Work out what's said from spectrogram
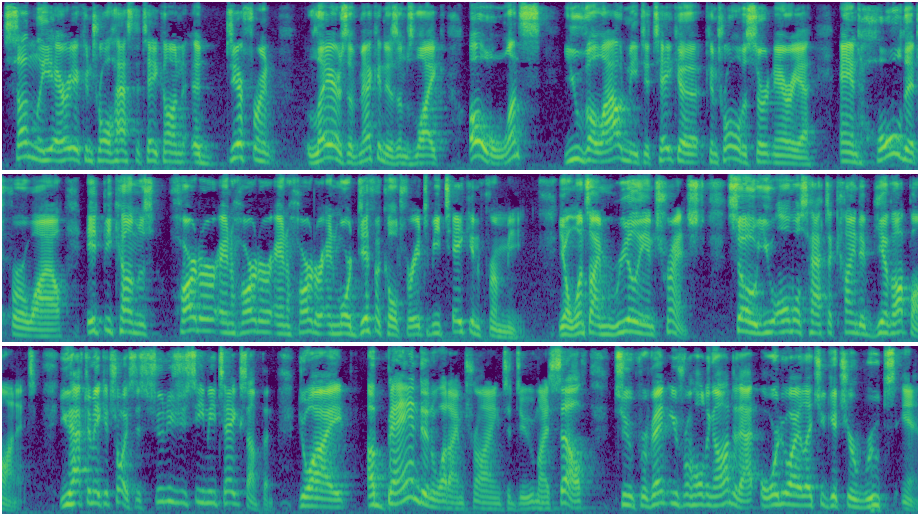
Suddenly, area control has to take on a different layers of mechanisms. Like oh, once you've allowed me to take a control of a certain area and hold it for a while, it becomes harder and harder and harder and more difficult for it to be taken from me you know, once I'm really entrenched. So you almost have to kind of give up on it. You have to make a choice. As soon as you see me take something, do I abandon what I'm trying to do myself to prevent you from holding on to that, or do I let you get your roots in?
